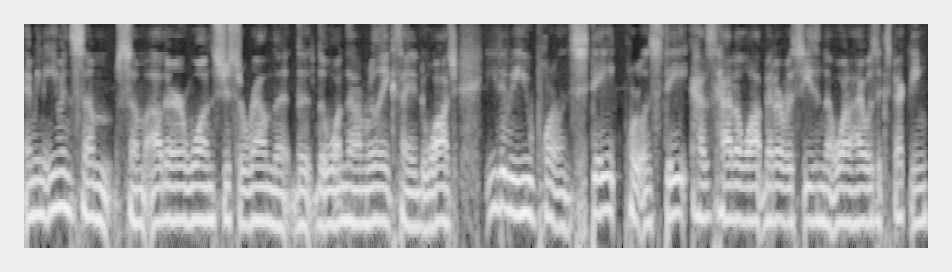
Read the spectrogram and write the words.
I mean, even some some other ones just around the, the, the one that I'm really excited to watch. EWU Portland State. Portland State has had a lot better of a season than what I was expecting.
